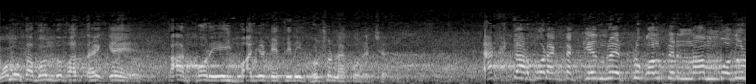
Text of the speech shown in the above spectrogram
মমতা বন্দ্যোপাধ্যায়কে, তারপরে এই বাজেটে তিনি ঘোষণা করেছেন। একটার পর একটা কেন্দ্রের প্রকল্পের নাম বদল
